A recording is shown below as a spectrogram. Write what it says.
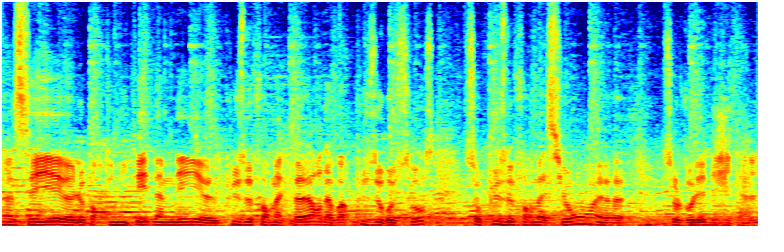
ben, c'est euh, l'opportunité d'amener plus de formateurs, d'avoir plus de ressources sur plus de formations sur le volet digital.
